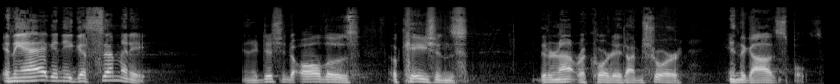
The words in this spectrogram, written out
in the agony Gethsemane, in addition to all those occasions that are not recorded, I'm sure, in the Gospels.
